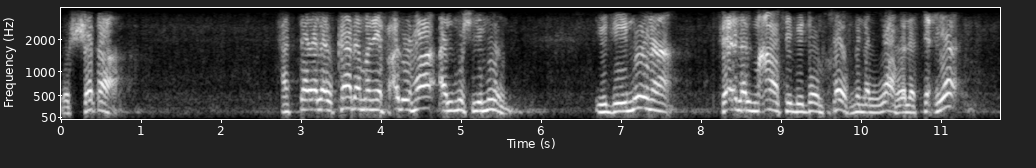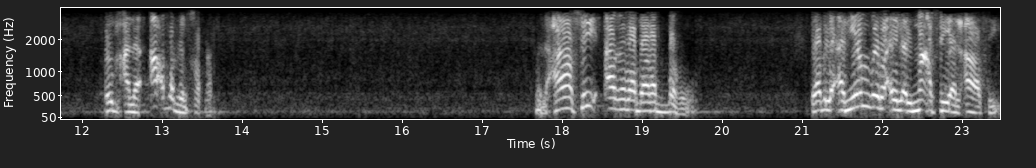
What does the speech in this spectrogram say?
والشقاء حتى ولو كان من يفعلها المسلمون يدينون فعل المعاصي بدون خوف من الله ولا استحياء هم على أعظم الخطر. العاصي أغضب ربه قبل أن ينظر إلى المعصية العاصي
